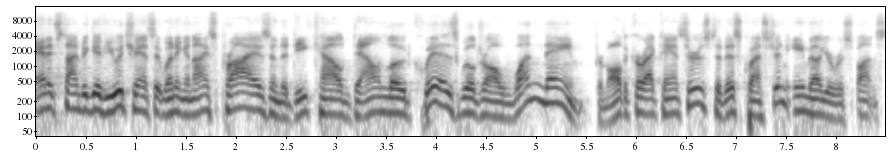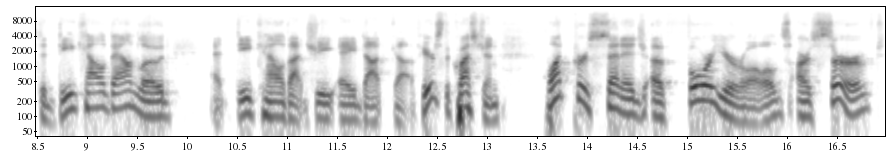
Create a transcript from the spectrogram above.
And it's time to give you a chance at winning a nice prize in the Decal Download Quiz. We'll draw one name from all the correct answers to this question. Email your response to decaldownload at decal.ga.gov. Here's the question What percentage of four year olds are served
